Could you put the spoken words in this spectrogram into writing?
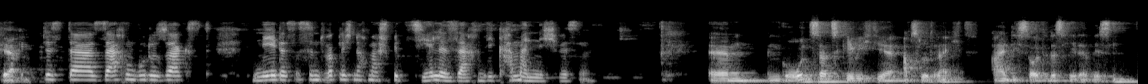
ja. gibt es da Sachen, wo du sagst, nee, das sind wirklich nochmal spezielle Sachen, die kann man nicht wissen? Ähm, Im Grundsatz gebe ich dir absolut recht. Eigentlich sollte das jeder wissen.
